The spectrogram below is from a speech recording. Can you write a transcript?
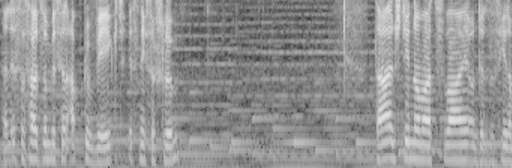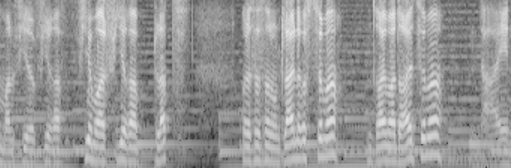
Dann ist es halt so ein bisschen abgewegt. Ist nicht so schlimm. Da entstehen nochmal zwei und jetzt ist hier nochmal ein 4 Vierer, 4x4er Platz. Und das ist noch ein kleineres Zimmer. Ein 3x3 Zimmer. Nein.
